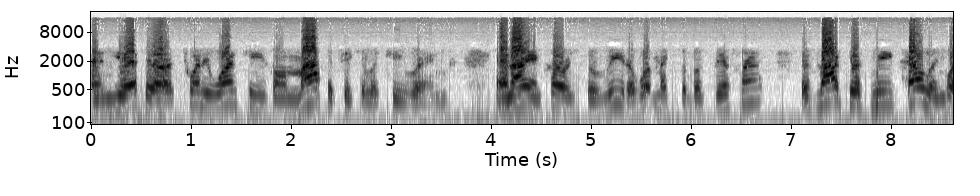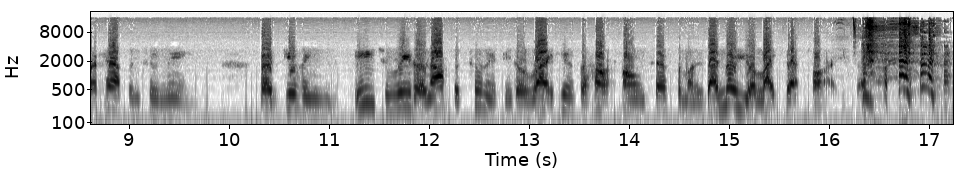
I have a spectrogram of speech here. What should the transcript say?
And yet there are 21 keys on my particular key ring. And I encourage the reader what makes the book different is not just me telling what happened to me, but giving each reader an opportunity to write his or her own testimonies. I know you'll like that part.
